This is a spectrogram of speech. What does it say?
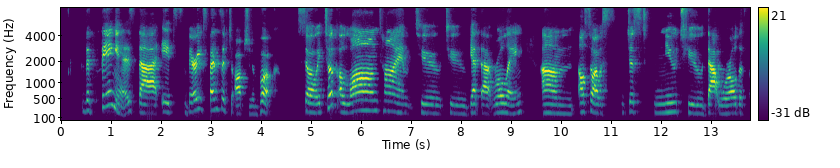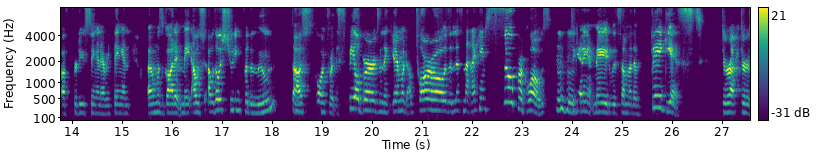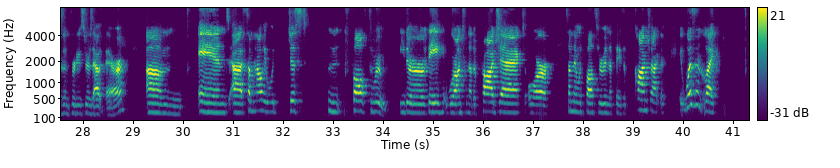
the thing is that it's very expensive to option a book. So it took a long time to to get that rolling. Um, also, I was just new to that world of, of producing and everything, and I almost got it made. I was I was always shooting for the moon, so I was going for the Spielbergs and the Guillermo del Toros and this and that. And I came super close mm-hmm. to getting it made with some of the biggest directors and producers out there. Um, and uh, somehow it would just fall through. Either they were onto another project or something would fall through in the phase of the contract. It wasn't like,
